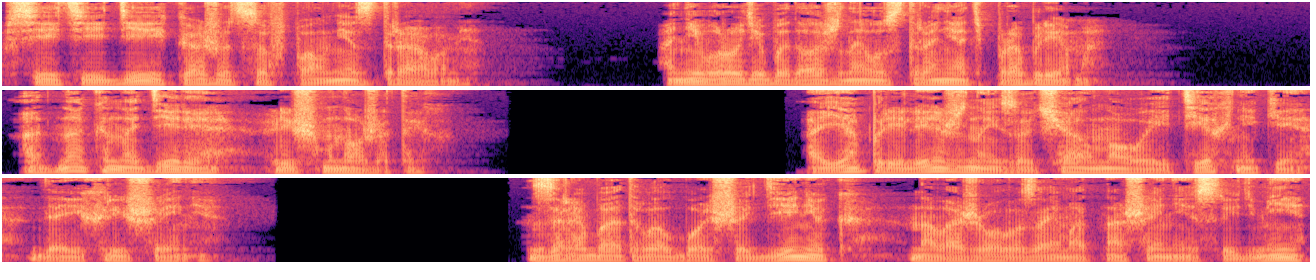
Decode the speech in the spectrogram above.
все эти идеи кажутся вполне здравыми. Они вроде бы должны устранять проблемы. Однако на деле лишь множат их а я прилежно изучал новые техники для их решения. Зарабатывал больше денег, налаживал взаимоотношения с людьми,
